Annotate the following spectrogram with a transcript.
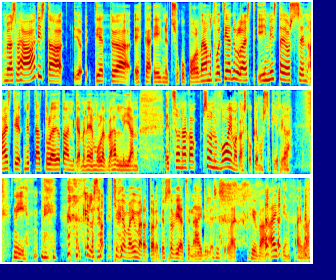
myös vähän ahdistaa tiettyä, ehkä ei nyt sukupolvea, mutta voi tietynlaista ihmistä, jos sen aistii, että nyt täältä tulee jotain, mikä menee mulle vähän liian. Että se on aika, se on voimakas kokemus se kirja. Niin, niin. kyllä se on. Joo, ja mä ymmärrän ton, että jos sä viet sen äidillesi sillä lailla, hyvää äitienpäivää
